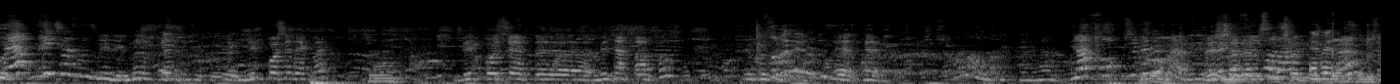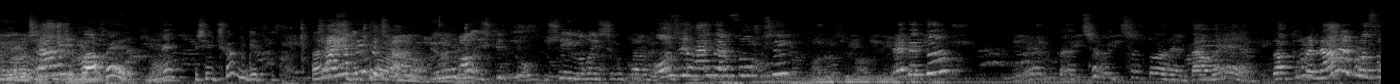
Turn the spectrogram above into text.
Ne, ne içersiniz vereyim? Ne, gel teşekkür ederim. Bir poşet ekmek. Bir poşet, e, bir tane karpuz, bir poşet et. Evet, evet. Ya soğuk bir şey verir mi? Evet. Evet. Bakayım. Bir şey içiyor mu getir? Ha? Çay yapayım mı çay? Ürün al işte o şey yola işi kurtar. O Haydar soğuk bir şey. Evet dur. Doktor ben ne ara burası?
